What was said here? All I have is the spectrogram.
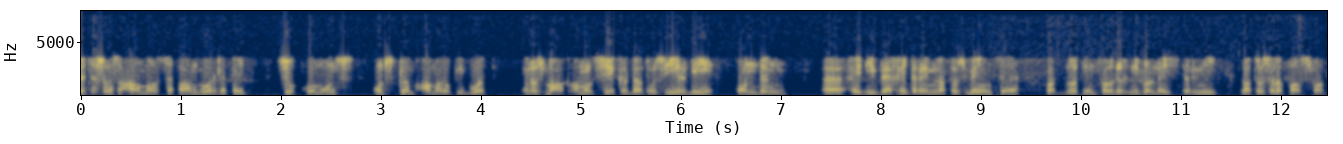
dit is ons almal se verantwoordelikheid. So kom ons ons klim almal op die boot en ons maak almal seker dat ons hierdie onding uh, uit die weg uitren dat ons mense wat bloot eenvoudig nie wil luister nie, laat ons hulle vasvat.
